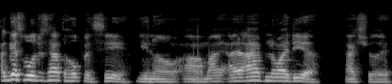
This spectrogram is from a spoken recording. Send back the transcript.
I guess we'll just have to hope and see. You know, um, I I have no idea actually.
